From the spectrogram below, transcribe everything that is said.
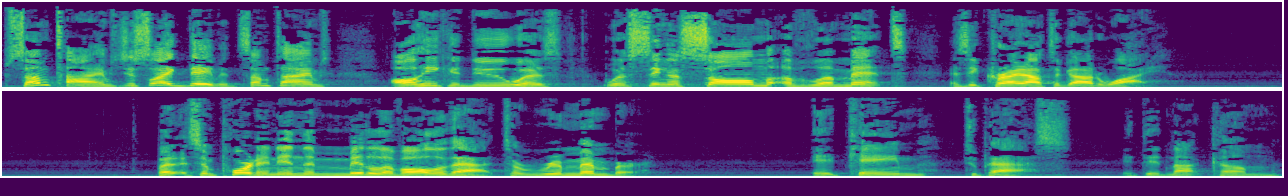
sometimes, just like David, sometimes all he could do was was sing a psalm of lament as he cried out to God, why? But it's important in the middle of all of that to remember it came to pass. It did not come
